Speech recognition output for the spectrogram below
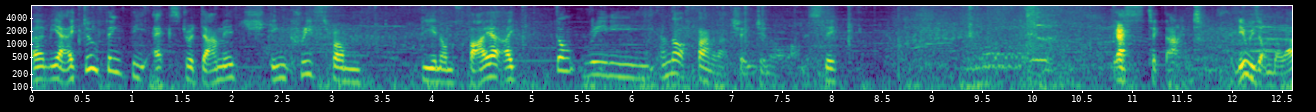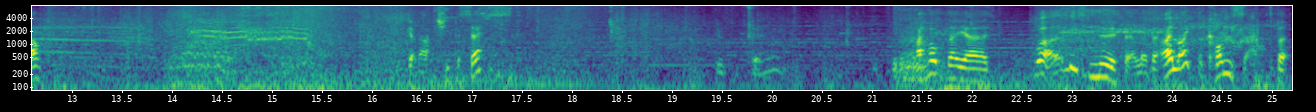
Um, yeah, I do think the extra damage increase from being on fire, I don't really... I'm not a fan of that change in all honesty. Yes, take that. I knew he's on the well. Get that cheap assist. I hope they, uh, well, at least nerf it a little bit. I like the concept, but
